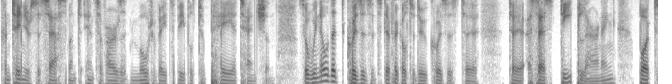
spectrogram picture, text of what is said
continuous assessment insofar as it motivates people to pay attention. So we know that quizzes, it's difficult to do quizzes to to assess deep learning, but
